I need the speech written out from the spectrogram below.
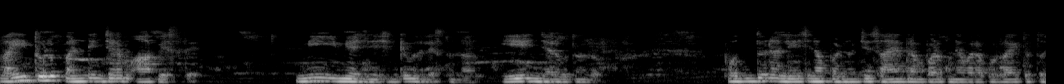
రైతులు పండించడం ఆపేస్తే మీ ఇమాజినేషన్కి వదిలేస్తున్నారు. ఏం జరుగుతుందో? పొద్దున లేచినప్పటి నుంచి సాయంత్రం పడుకునే వరకు రైతుతో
